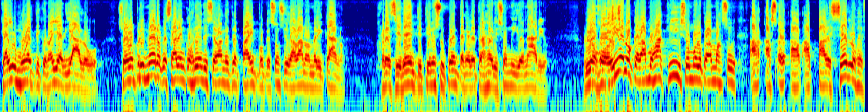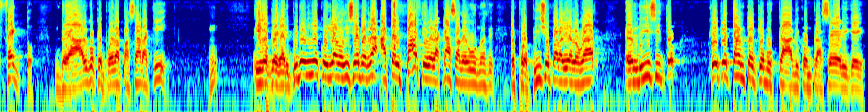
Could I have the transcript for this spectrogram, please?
que un muerto y que no haya diálogo, son los primeros que salen corriendo y se van de este país porque son ciudadanos americanos, residentes y tienen su cuenta en el extranjero y son millonarios. Los jodidos nos quedamos aquí somos los que vamos a, padecer los efectos de algo que pueda pasar aquí. Y lo que Garipino Niño Collado dice es verdad, hasta el patio de la casa de uno es, es propicio para dialogar, es lícito, ¿Qué, tanto hay que buscar y complacer? y que,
